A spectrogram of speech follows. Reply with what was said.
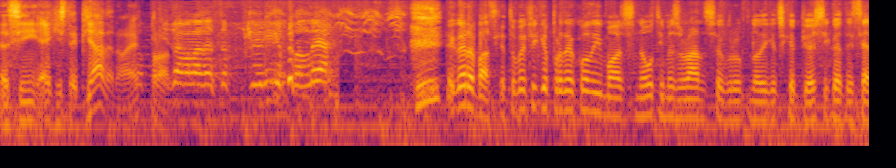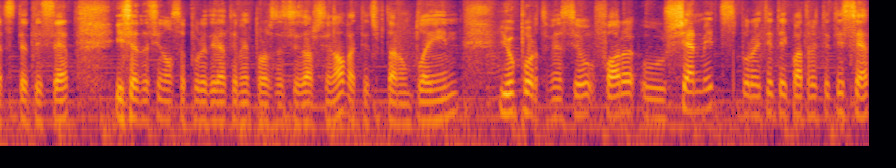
Assim é que isto é piada, não é? Pronto. Precisava lá dessa porcaria, Palé. Agora basquete. O Benfica perdeu com o Limoges na última jornada do seu grupo na Liga dos Campeões, 57-77, e sendo assim não se apura diretamente para os decisões final, vai ter de disputar um play-in. E o Porto venceu fora o Shenmitz por 84-87,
